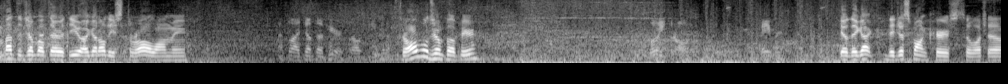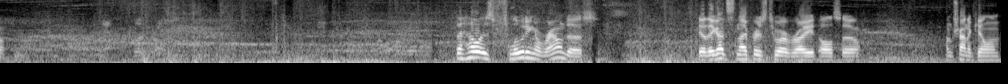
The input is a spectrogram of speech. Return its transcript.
I'm about to jump up there with you. I got all these thrall on me. That's why I jumped up here. Get up. Thrall will jump up here. Loading thralls. Favorite. Yo, they got they just spawned cursed, so watch out. Yeah. The hell is floating around us? Yeah, they got snipers to our right also. I'm trying to kill them.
